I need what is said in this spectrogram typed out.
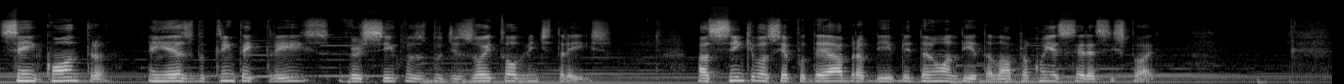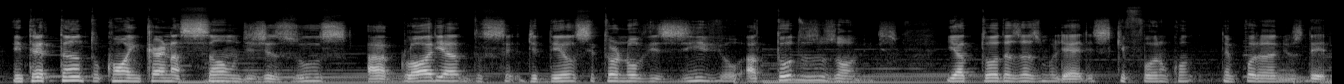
se encontra em Êxodo 33, versículos do 18 ao 23. Assim que você puder, abra a Bíblia e dê uma lida lá para conhecer essa história. Entretanto, com a encarnação de Jesus, a glória de Deus se tornou visível a todos os homens e a todas as mulheres que foram contemporâneos dele.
